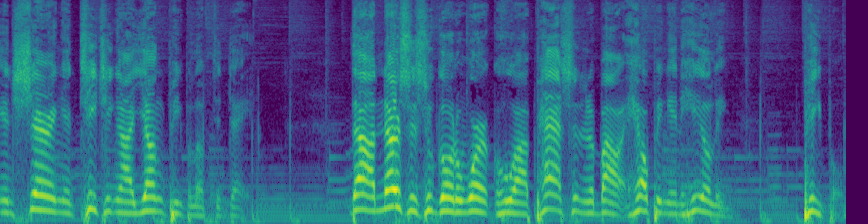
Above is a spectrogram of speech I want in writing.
in sharing and teaching our young people of today. There are nurses who go to work who are passionate about helping and healing people.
